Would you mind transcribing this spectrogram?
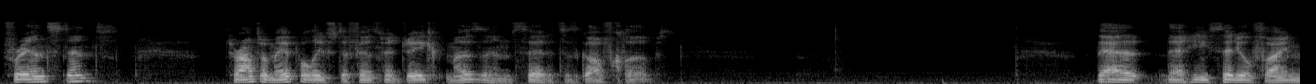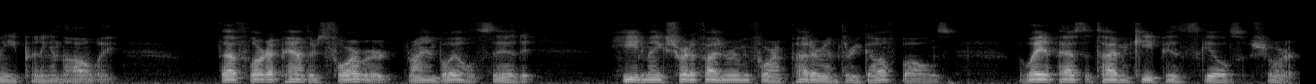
For instance, Toronto Maple Leafs defenseman Jake Muzzin said it's his golf clubs. That that he said he'll find me putting in the hallway. The Florida Panthers forward Brian Boyle said he'd make sure to find room for a putter and three golf balls, a way to pass the time and keep his skills short.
